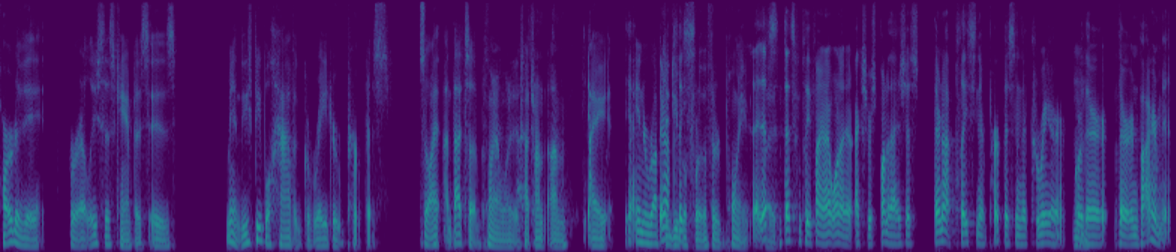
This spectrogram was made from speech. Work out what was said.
part of it for at least this campus is man, these people have a greater purpose. So I that's a point I wanted to touch on. Um I yeah. interrupted you placed- before the third point. That's but- that's completely fine. I want to actually respond to that. It's just they're not placing their purpose in their career or Mm. their their environment.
